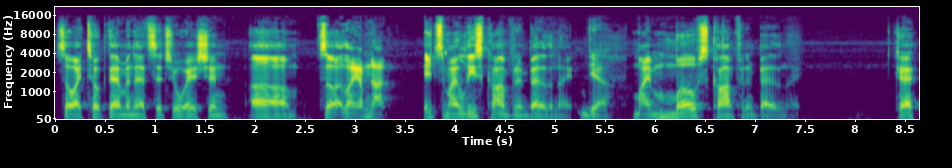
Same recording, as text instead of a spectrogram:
so I took them in that situation. Um, so like I'm not. It's my least confident bet of the night. Yeah. my most confident bet of the night. Okay.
